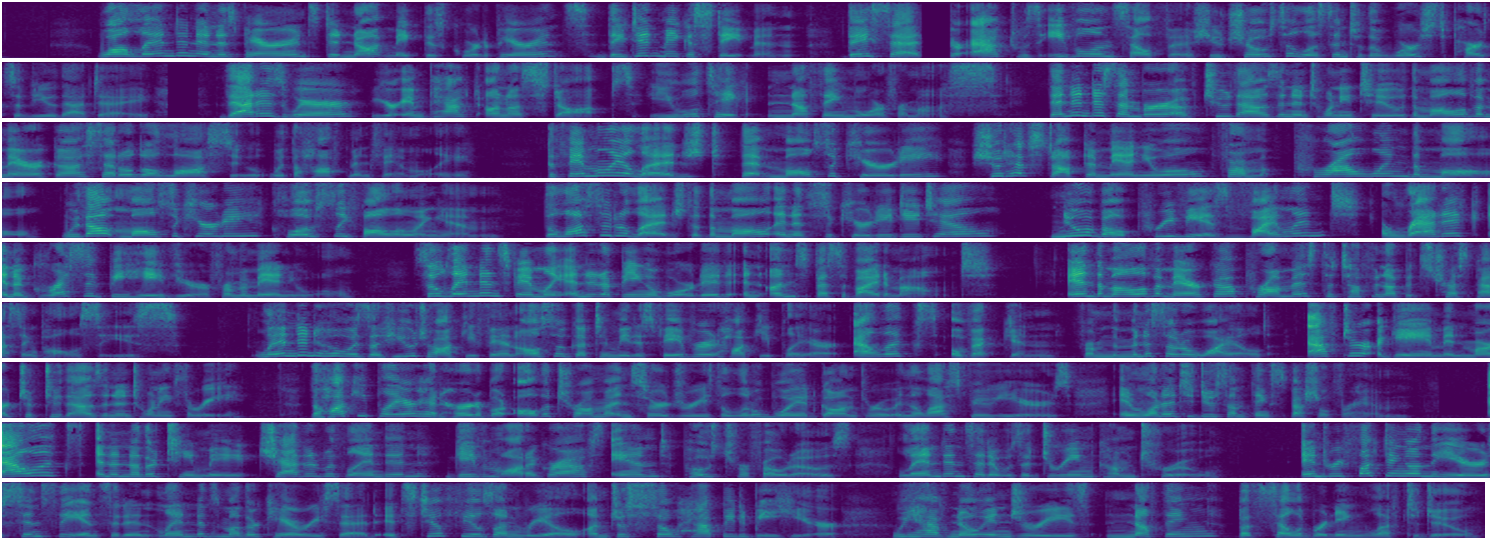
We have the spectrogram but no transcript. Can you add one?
While Landen and his parents did not make this court appearance, they did make a statement. They said, Your act was evil and selfish. You chose to listen to the worst parts of you that day. That is where your impact on us stops. You will take nothing more from us. Then in December of 2022, the Mall of America settled a lawsuit with the Hoffmann family. The family alleged that mall security should have stopped Emmanuel from prowling the mall without mall security closely following him. The lawsuit alleged that the mall and its security detail knew about previous violent, erratic, and aggressive behavior from Emmanuel. So Landen's family ended up being awarded an unspecified amount. And the Mall of America promised to toughen up its trespassing policies. Landen, who is a huge hockey fan, also got to meet his favorite hockey player, Alex Ovechkin, from the Minnesota Wild, after a game in March of 2023. The hockey player had heard about all the trauma and surgeries the little boy had gone through in the last few years and wanted to do something special for him. Alex and another teammate chatted with Landen, gave him autographs, and posed for photos. Landen said it was a dream come true. And reflecting on the years since the incident, Landen's mother Carrie said, It still feels unreal. I'm just so happy to be here. We have no injuries, nothing but celebrating left to do.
